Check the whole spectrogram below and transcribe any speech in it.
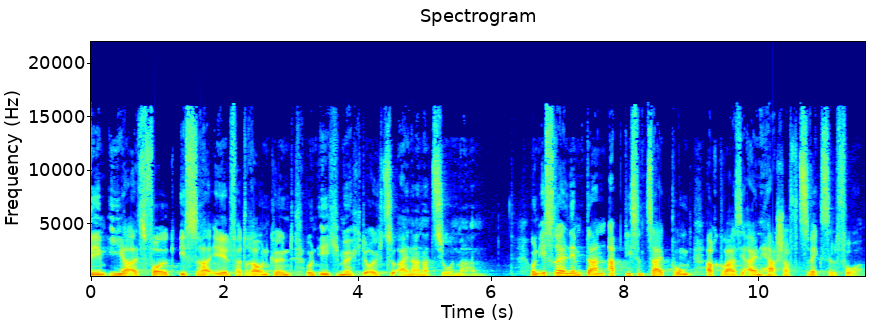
dem ihr als Volk Israel vertrauen könnt. Und ich möchte euch zu einer Nation machen. Und Israel nimmt dann ab diesem Zeitpunkt auch quasi einen Herrschaftswechsel vor.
